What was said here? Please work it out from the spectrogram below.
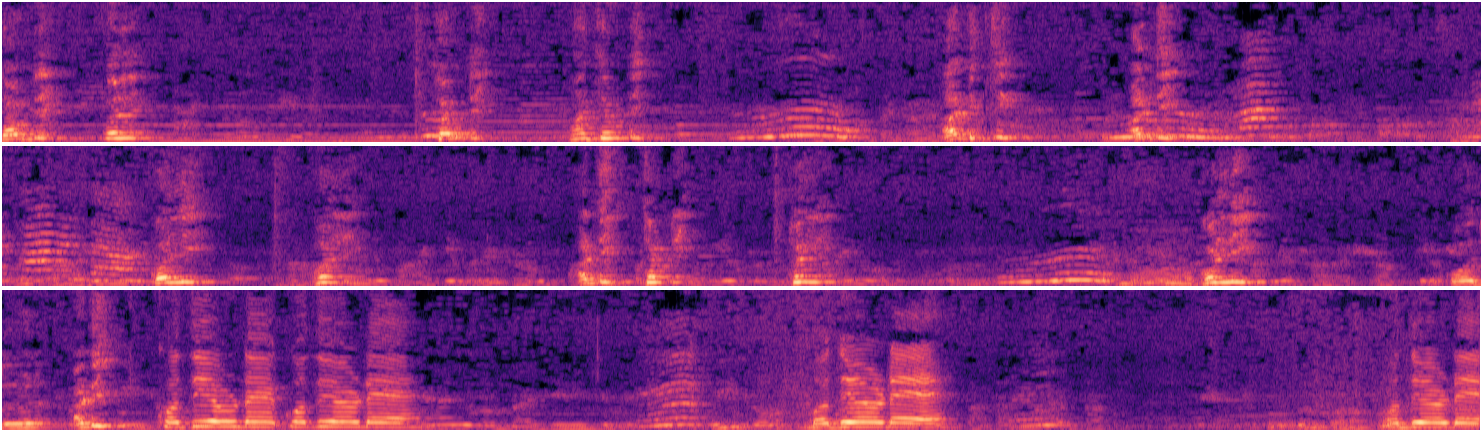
ചവിട്ടി വലി ചവിട്ടി ആ ചവിട്ടി. അടിച്ച് അടി. കൊല്ലി കൊല്ലി. അടി ചവിട്ടി കൊല്ലി. കൊല്ലി. കൊതു അടി. കൊതിയോടെ കൊതിയോടെ. കൊതിയോടെ. കൊതിയോടെ.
